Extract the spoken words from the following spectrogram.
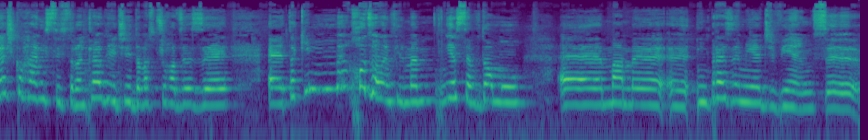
Cześć kochani, z tej strony Klaudia. Dzisiaj do Was przychodzę z e, takim chodzonym filmem. Jestem w domu, e, mamy e, imprezę mieć, więc e,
